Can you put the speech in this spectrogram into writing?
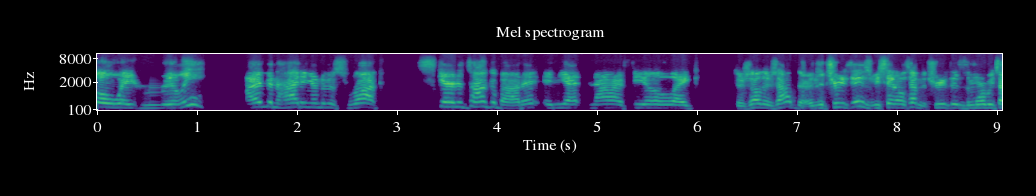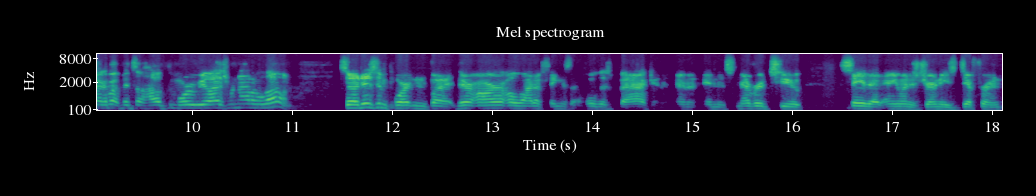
oh wait, really? I've been hiding under this rock, scared to talk about it, and yet now I feel like there's others out there. And the truth is, we say it all the time. The truth is, the more we talk about mental health, the more we realize we're not alone. So it is important, but there are a lot of things that hold us back, and, and, it's never to say that anyone's journey is different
